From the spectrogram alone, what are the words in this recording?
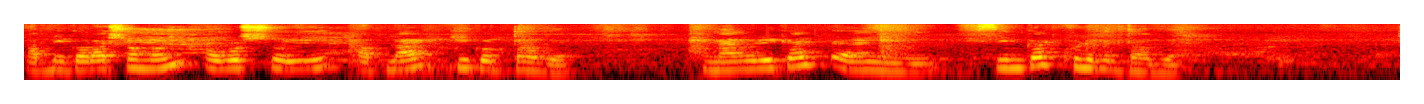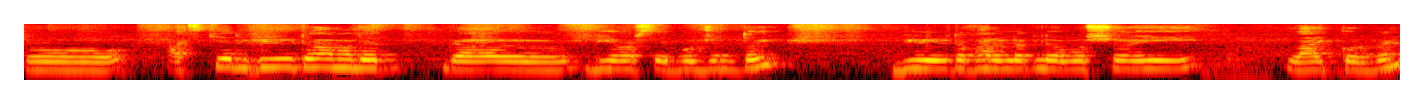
আপনি করার সময় অবশ্যই আপনার কি করতে হবে? Memory card and SIM card খুলে ফেলতে হবে। তো আজকের ভিডিওটা আমাদের ভিউয়ার্স এ পর্যন্তই। ভিডিওটা ভালো লাগলে অবশ্যই লাইক করবেন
